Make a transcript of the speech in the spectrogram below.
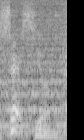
Session.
